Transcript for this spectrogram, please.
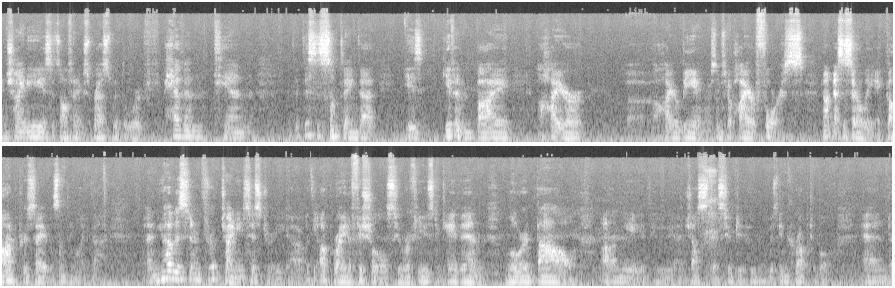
In Chinese, it's often expressed with the word heaven, tian, that this is something that is given by a higher, uh, a higher being or some sort of higher force, not necessarily a god per se, but something like that. And you have this in throughout Chinese history. Uh, the upright officials who refused to cave in, Lord Bao, um, the, the justice who, did, who was incorruptible, and uh,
